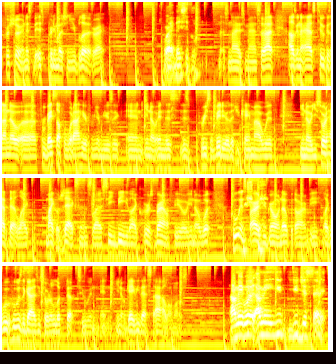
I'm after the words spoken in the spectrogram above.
For sure, and it's it's pretty much in your blood, right? Right, basically. That's nice, man. So I, I was gonna ask too, because I know uh, from based off of what I hear from your music, and you know, in this this recent video that you came out with, you know, you sort of have that like Michael Jackson slash CB, like Chris Brown feel. You know, what who inspired you growing up with R&B? Like, who who was the guys you sort of looked up to, and and you know, gave you that style almost? I mean, what I mean, you you just said it,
